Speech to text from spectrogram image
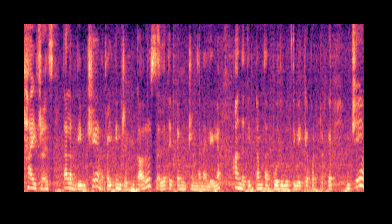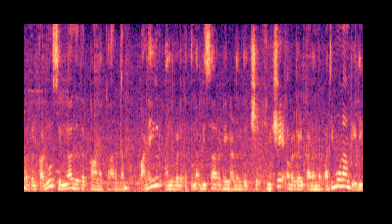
ஹாய் ஃப்ரெண்ட்ஸ் தளபதி விஜய் அவர்கள் இன்றைக்கு கரூர் செல்ல திட்டமிட்டிருந்த நிலையில் அந்த திட்டம் தற்போது ஒத்தி வைக்கப்பட்டிருக்கு. விஜய் அவர்கள் கரூர் செல்லாததற்கான காரணம் பனையூர் அலுவலகத்தில் விசாரணை நடந்துச்சு. விஜய் அவர்கள் கடந்த பதிமூணாம் தேதி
